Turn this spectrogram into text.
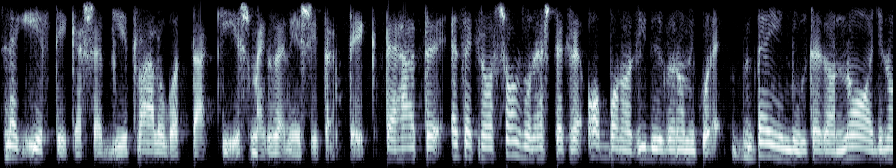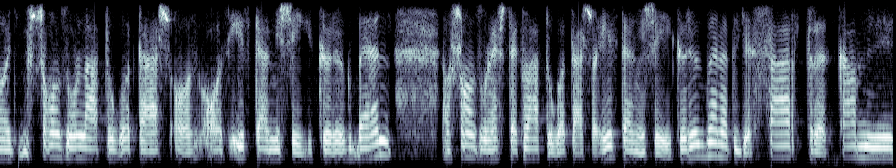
legértékesebbjét válogatták ki és megzenésítették. Tehát ezekre a sanzonestekre abban az időben, amikor beindult ez a nagy-nagy sanzonlátogatás az, az értelmiségi körökben, a sanzonestek látogatása értelmiségi körökben, hát ugye Sartre, Camus,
